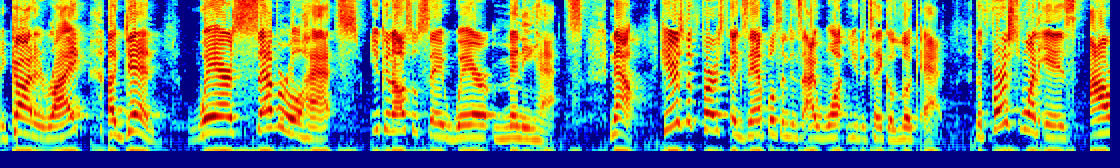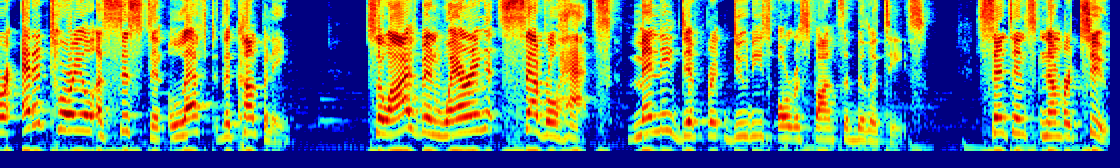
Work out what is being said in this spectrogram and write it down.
You caught it, right? Again, wear several hats. You can also say wear many hats. Now, here's the first example sentence I want you to take a look at. The first one is Our editorial assistant left the company. So I've been wearing several hats, many different duties or responsibilities. Sentence number two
